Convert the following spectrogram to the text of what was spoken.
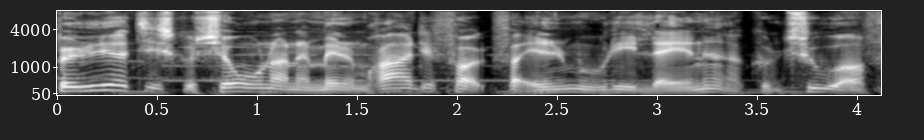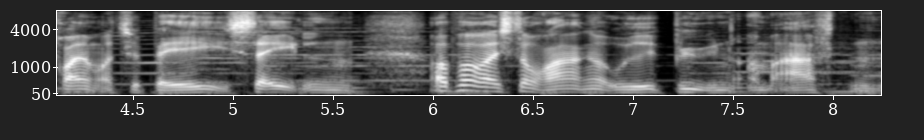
bølger diskussionerne mellem radiofolk fra alle mulige lande og kulturer frem og tilbage i salen og på restauranter ude i byen om aftenen.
